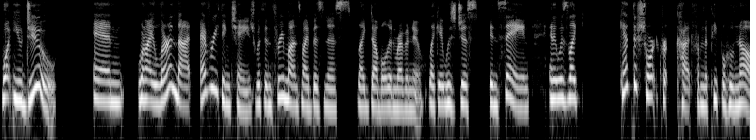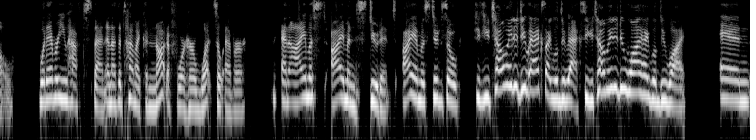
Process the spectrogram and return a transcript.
what you do. And when I learned that everything changed within three months, my business like doubled in revenue. Like it was just insane. And it was like get the shortcut from the people who know whatever you have to spend. And at the time I could not afford her whatsoever. And I'm a, I'm a student. I am a student. So if you tell me to do X, I will do X. If you tell me to do Y, I will do Y. And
